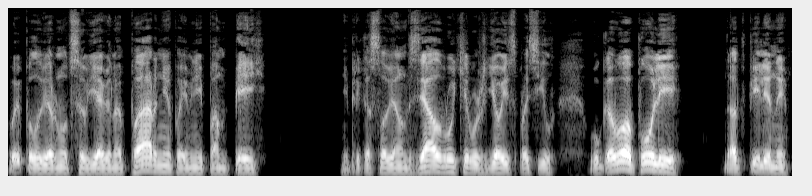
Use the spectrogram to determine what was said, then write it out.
Выпало вернуться в Явино парню по имени Помпей. Непрекословие он взял в руки ружье и спросил, — У кого пули надпилены?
